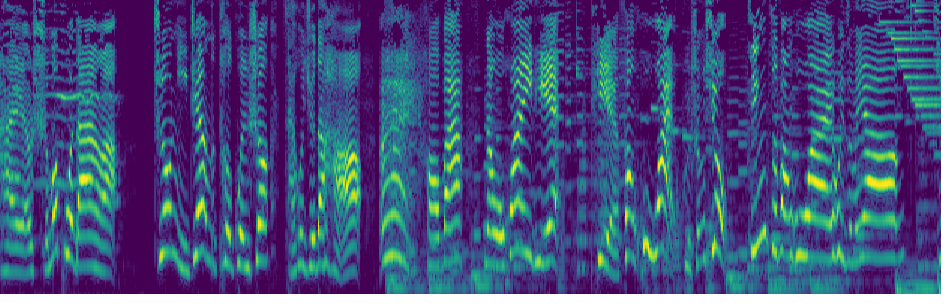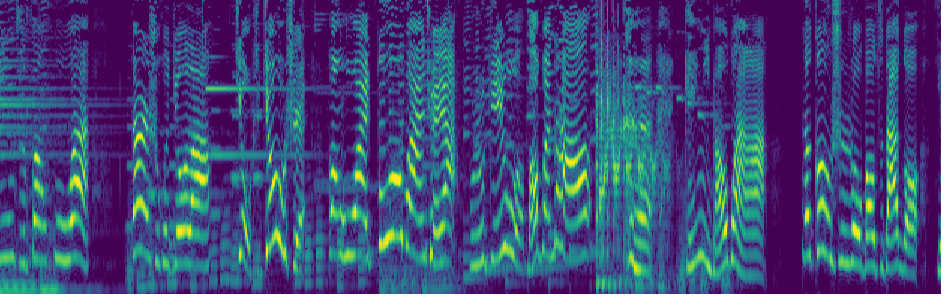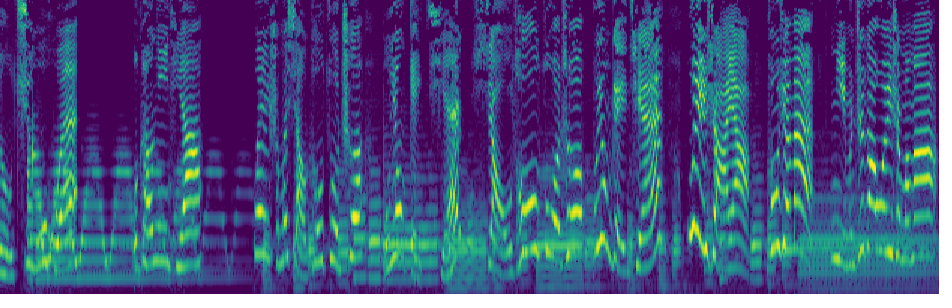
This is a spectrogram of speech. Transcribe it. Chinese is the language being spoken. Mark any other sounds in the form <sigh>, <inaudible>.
哎呀，什么破答案啊！只有你这样的特困生才会觉得好。哎，好吧，那我换一题：铁放户外会生锈，金子放户外会怎么样？金子放户外，当然 <laughs> <laughs> 是会丢了。就是就是，放户外多不安全呀！不如给我保管的好。给你保管啊，那更是肉包子打狗，有去无回。我考你一题啊。为什么小偷坐车不用给钱？小偷坐车不用给钱，为啥呀？同学们，你们知道为什么吗？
